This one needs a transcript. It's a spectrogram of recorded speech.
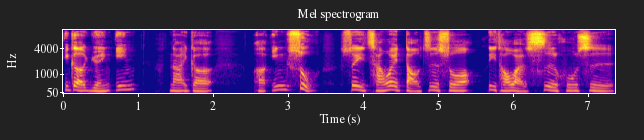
一个原因，那一个呃因素，所以才会导致说立陶宛似乎是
